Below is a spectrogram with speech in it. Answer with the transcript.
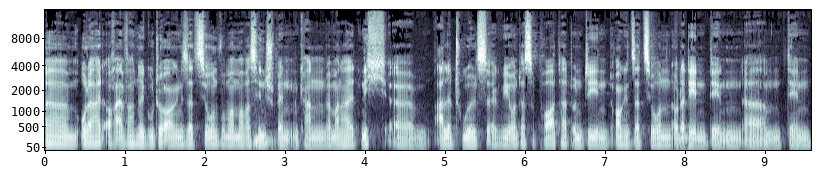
Ähm, oder halt auch einfach eine gute Organisation, wo man mal was hinspenden kann, wenn man halt nicht ähm, alle Tools irgendwie unter Support hat und den Organisationen oder den, den, ähm, den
